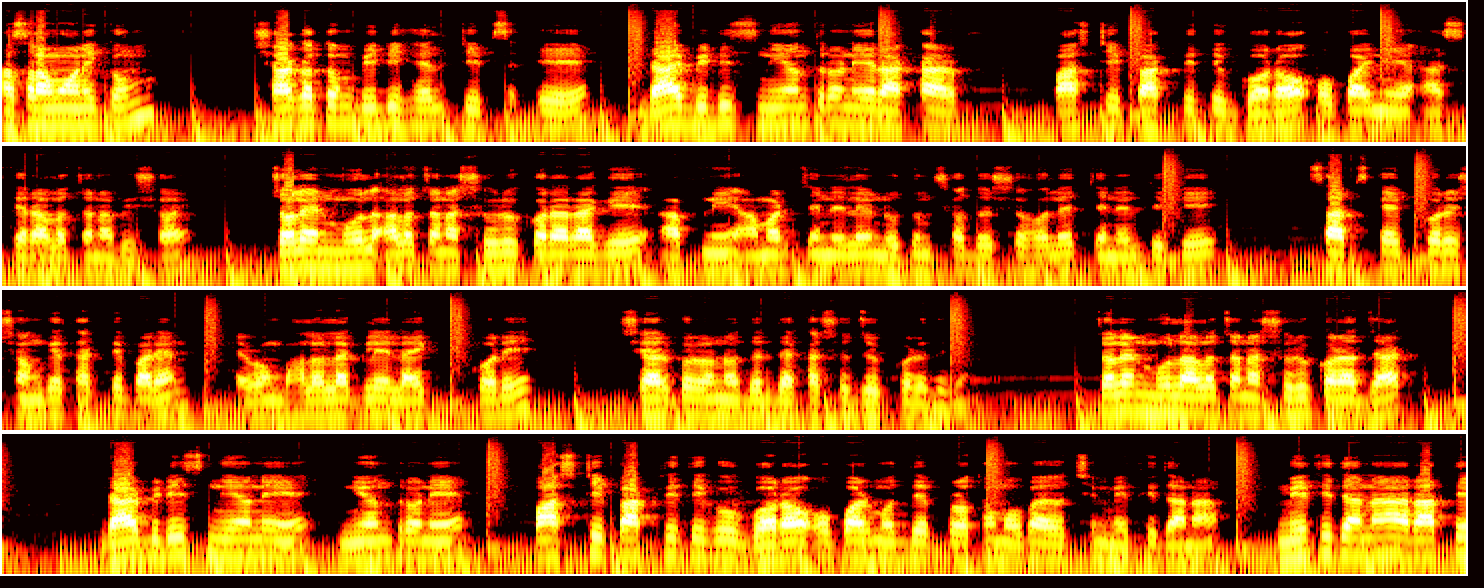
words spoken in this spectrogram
আসসালামু আলাইকুম। স্বাগতম বিডি হেলথ টিপস এ। ডায়াবেটিস নিয়ন্ত্রণে রাখার পাঁচটি প্রাকৃতিক ঘরোয়া উপায় নিয়ে আজকের আলোচনা বিষয়। চলেন মূল আলোচনা শুরু করার আগে আপনি আমার চ্যানেলে নতুন সদস্য হলে চ্যানেলটিকে সাবস্ক্রাইব করে সঙ্গে থাকতে পারেন এবং ভালো লাগলে লাইক করে শেয়ার করে অন্যদের দেখার সুযোগ করে দেবেন। চলেন মূল আলোচনা শুরু করা যাক। ডায়াবেটিস নিয়নে নিয়ন্ত্রণে পাঁচটি প্রাকৃতিক ও ঘরোয়া উপার মধ্যে প্রথম উপায় হচ্ছে মেথি দানা মেথি দানা, রাতে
